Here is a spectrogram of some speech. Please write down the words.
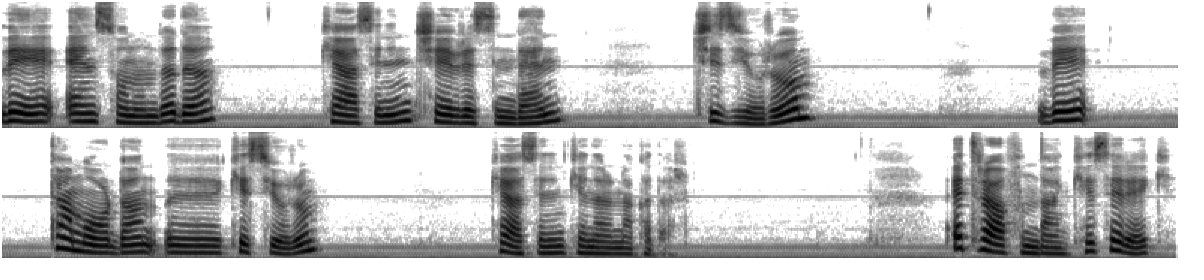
Ve en sonunda da kasenin çevresinden çiziyorum. Ve tam oradan kesiyorum. Kasenin kenarına kadar. Etrafından keserek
